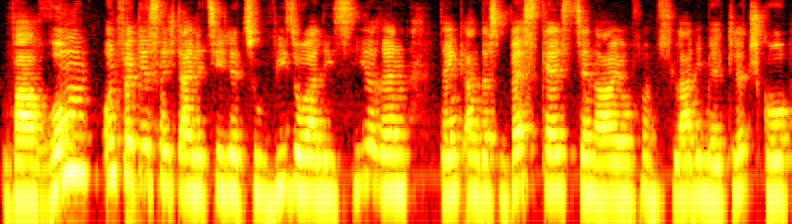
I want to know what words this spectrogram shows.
Warum und vergiss nicht deine Ziele zu visualisieren. Denk an das Best-Case-Szenario von Wladimir Klitschko.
